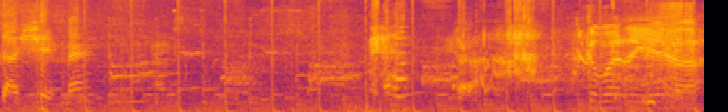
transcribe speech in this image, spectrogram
that shit, man. Como riega.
